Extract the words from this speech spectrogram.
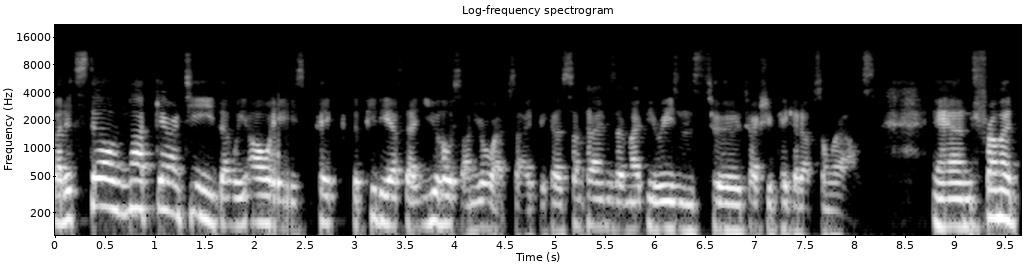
but it's still not guaranteed that we always pick the PDF that you host on your website, because sometimes there might be reasons to, to actually pick it up somewhere else. And from a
